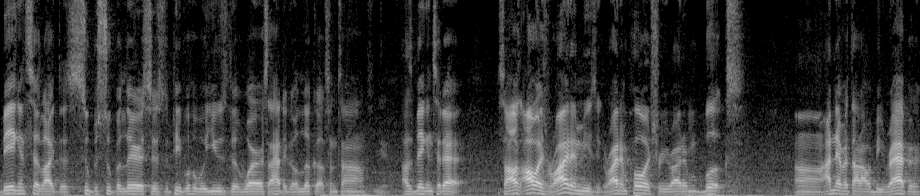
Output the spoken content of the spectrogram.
Big into like the super super lyricists, the people who would use the words I had to go look up sometimes. Yeah. I was big into that. So I was always writing music, writing poetry, writing books. Uh, I never thought I would be rapping.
